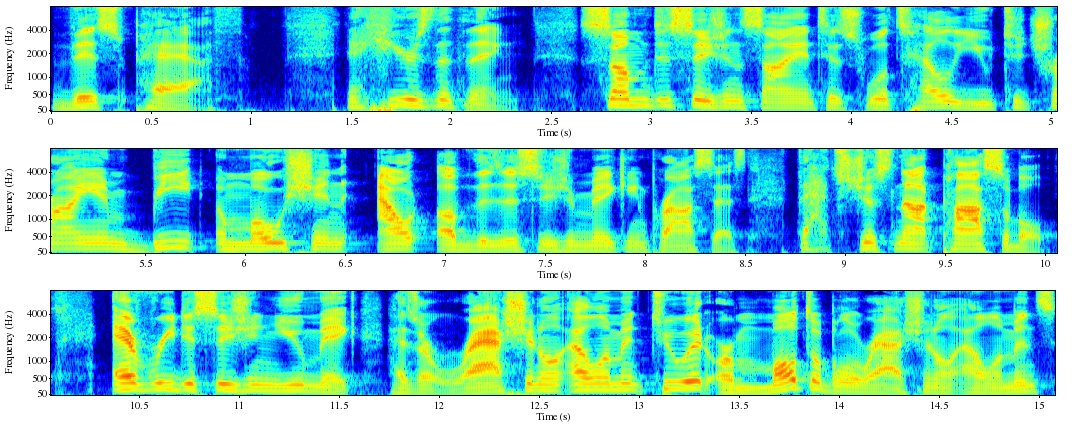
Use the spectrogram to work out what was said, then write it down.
this path? Now, here's the thing some decision scientists will tell you to try and beat emotion out of the decision making process. That's just not possible. Every decision you make has a rational element to it, or multiple rational elements,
